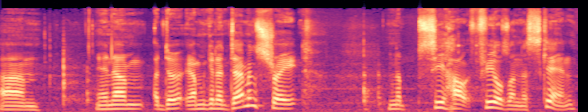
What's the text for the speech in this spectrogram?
Um, and I'm, I'm gonna demonstrate, I'm gonna see how it feels on the skin.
